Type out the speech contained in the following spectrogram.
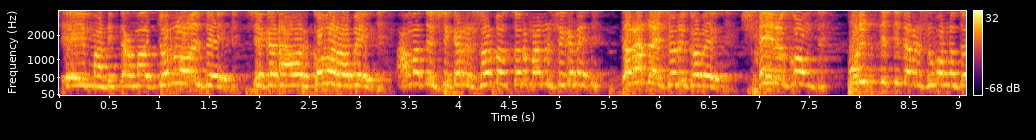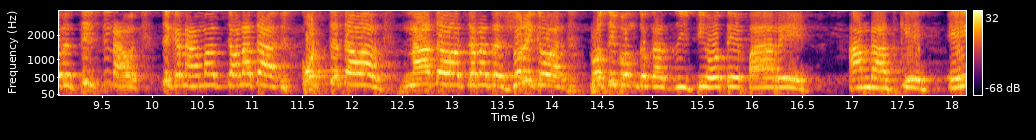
যে এই মাটিতে আমার জন্ম হয়েছে, সেখানে আমার কবর হবে। আমাদের সেখানে সর্বস্তরের মানুষ সেখানে জানাজায় শরিক হবে সেই রকম পরিস্থিতি যেন সুবর্ণচরের সৃষ্টি না হয়, যেখানে আমার জানাজা করতে দেওয়ার, না দেওয়ার জানাজায় শরিক হওয়ার প্রতিবন্ধকার সৃষ্টি হতে পারে। আমরা আজকে এই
